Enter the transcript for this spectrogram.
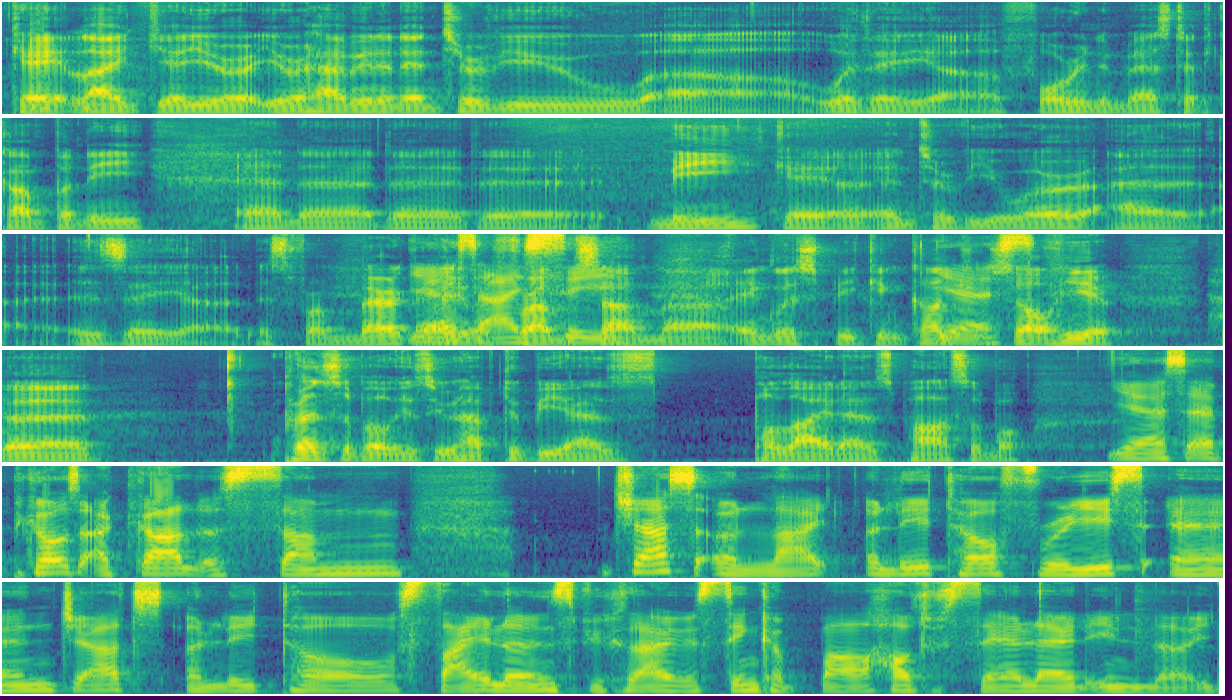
Okay, like uh, you're you're having an interview uh, with a uh, foreign invested company, and uh, the the me, okay, uh, interviewer uh, is a uh, is from America, Yes, anyway, from see. some uh, English speaking country. Yes. So here, the principle is you have to be as polite as possible. Yes, uh, because I got uh, some, just a light, a little freeze and just a little silence because I will think about how to say that in the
